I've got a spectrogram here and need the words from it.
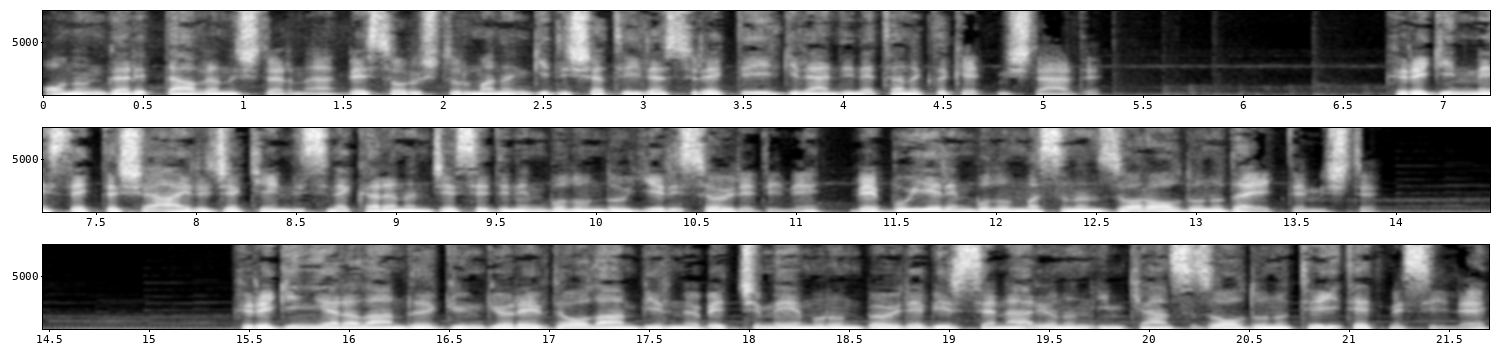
onun garip davranışlarına ve soruşturmanın gidişatıyla sürekli ilgilendiğine tanıklık etmişlerdi. Craig'in meslektaşı ayrıca kendisine Kara'nın cesedinin bulunduğu yeri söylediğini ve bu yerin bulunmasının zor olduğunu da eklemişti. Craig'in yaralandığı gün görevde olan bir nöbetçi memurun böyle bir senaryonun imkansız olduğunu teyit etmesiyle,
